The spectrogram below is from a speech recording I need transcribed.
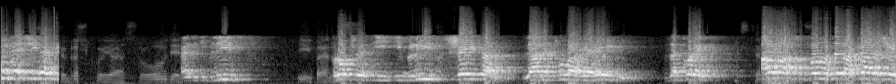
veći neprijatelj, el iblis, prokleti iblis, šeitan, lanetullah jarejni, za kojeg Allah subhanahu tada kaže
